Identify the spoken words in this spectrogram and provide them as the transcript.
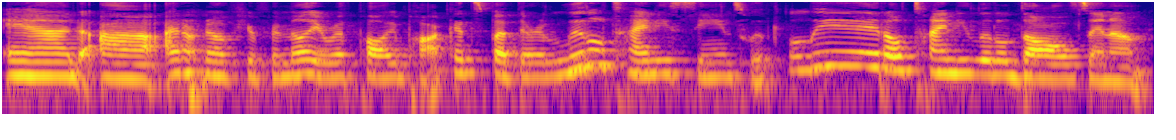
And uh, I don't know if you're familiar with Polly Pockets, but they're little tiny scenes with little tiny little dolls in them.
